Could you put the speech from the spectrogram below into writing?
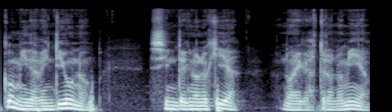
Comida 21. Sin tecnología no hay gastronomía.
